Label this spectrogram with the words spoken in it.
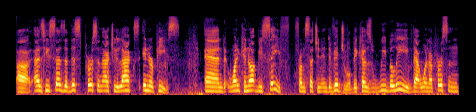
uh, as he says that this person actually lacks inner peace. And one cannot be safe from such an individual because we believe that when a person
